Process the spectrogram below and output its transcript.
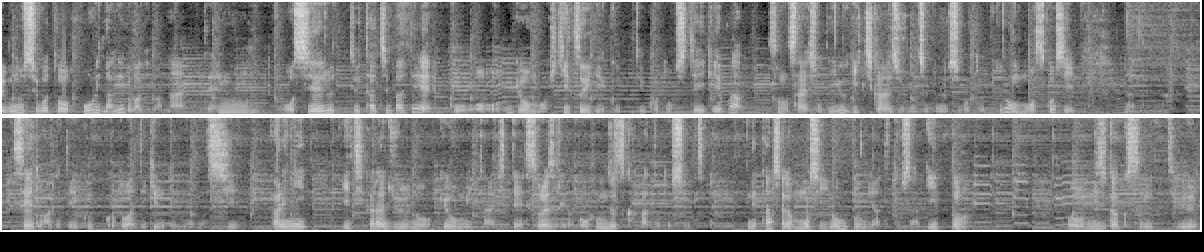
自分の仕事を放り投げるわけではないので、うん、教えるっていう立場でこう業務を引き継いでいくっていうことをしていけばその最初でいう1から10の自分の仕事っていうのをもう少しなんだろうな精度を上げていくことはできると思いますし仮に1から10の業務に対してそれぞれが5分ずつかかったとしますと。で他社がもし4分でやったとしたら1分を短くするっていう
